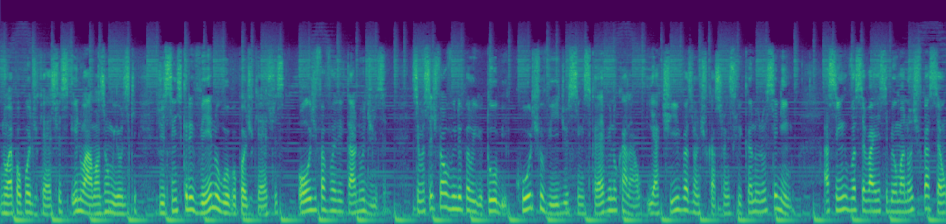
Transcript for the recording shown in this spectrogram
no Apple Podcasts e no Amazon Music, de se inscrever no Google Podcasts ou de favoritar no Deezer. Se você estiver ouvindo pelo YouTube, curte o vídeo, se inscreve no canal e ative as notificações clicando no sininho. Assim, você vai receber uma notificação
